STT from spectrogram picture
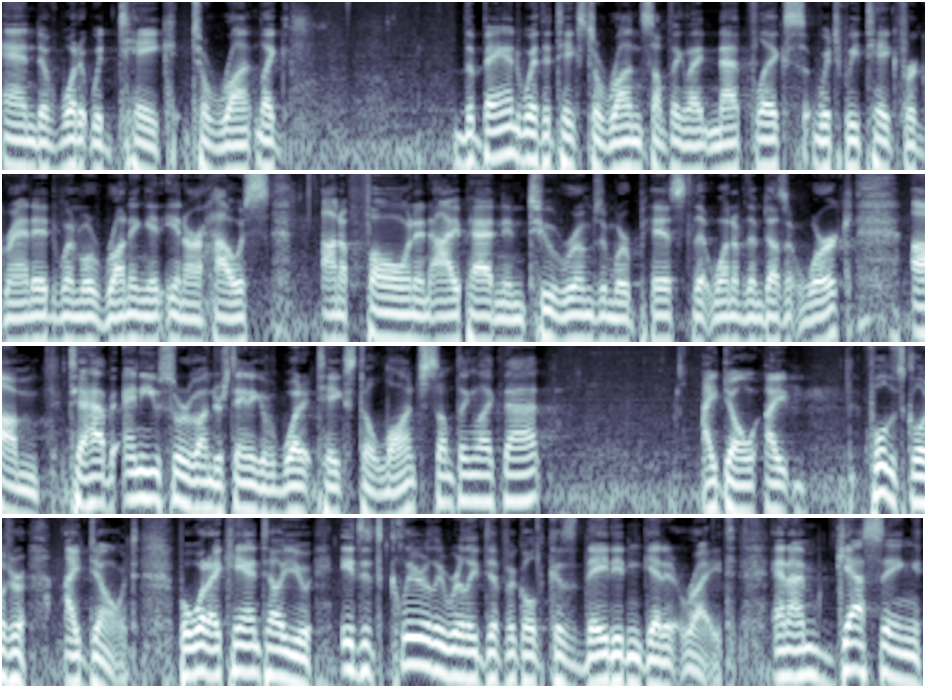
end of what it would take to run like the bandwidth it takes to run something like Netflix, which we take for granted when we're running it in our house on a phone, an iPad, and in two rooms, and we're pissed that one of them doesn't work. Um, to have any sort of understanding of what it takes to launch something like that, I don't. I full disclosure, I don't. But what I can tell you is it's clearly really difficult because they didn't get it right, and I'm guessing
